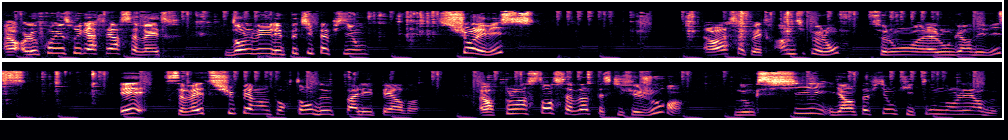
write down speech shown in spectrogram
Alors le premier truc à faire, ça va être d'enlever les petits papillons sur les vis. Alors là, ça peut être un petit peu long, selon euh, la longueur des vis. Et ça va être super important de ne pas les perdre. Alors pour l'instant, ça va parce qu'il fait jour. Donc s'il y a un papillon qui tombe dans l'herbe,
